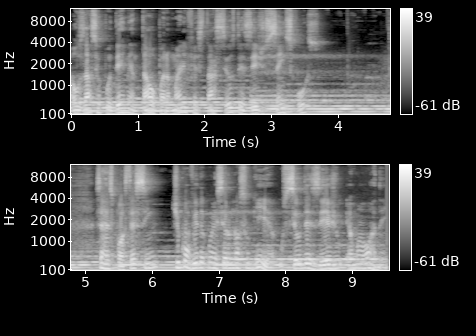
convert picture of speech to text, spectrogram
a usar seu poder mental para manifestar seus desejos sem esforço? Se a resposta é sim, te convido a conhecer o nosso guia, O Seu Desejo é uma Ordem,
